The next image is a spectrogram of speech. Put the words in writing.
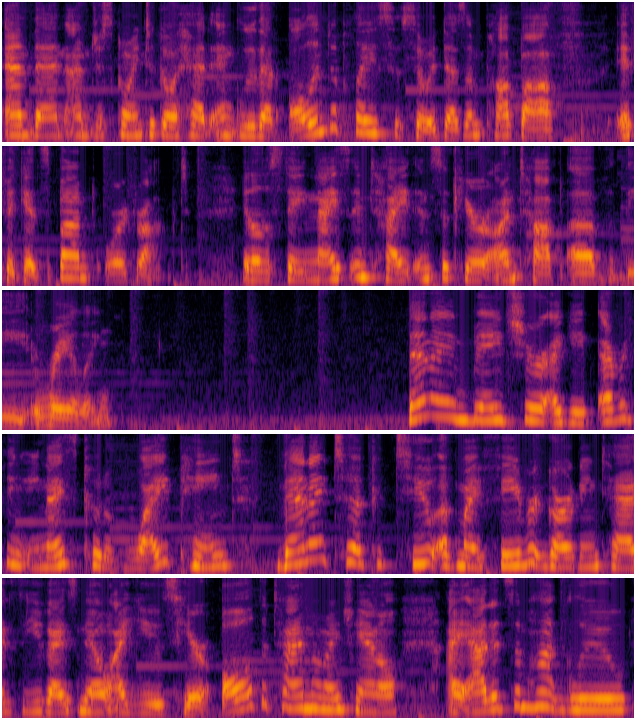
And then I'm just going to go ahead and glue that all into place so it doesn't pop off if it gets bumped or dropped. It'll stay nice and tight and secure on top of the railing. Then I made sure I gave everything a nice coat of white paint. Then I took two of my favorite gardening tags that you guys know I use here all the time on my channel. I added some hot glue,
